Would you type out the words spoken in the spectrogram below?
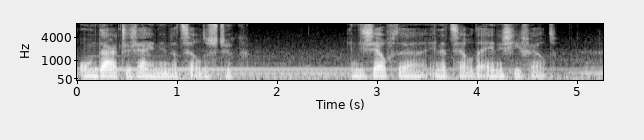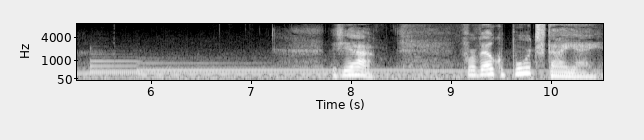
om daar te zijn in datzelfde stuk. In, diezelfde, in hetzelfde energieveld. Dus ja, voor welke poort sta jij?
